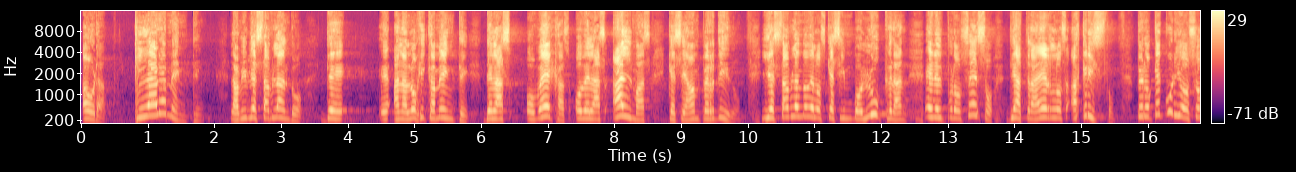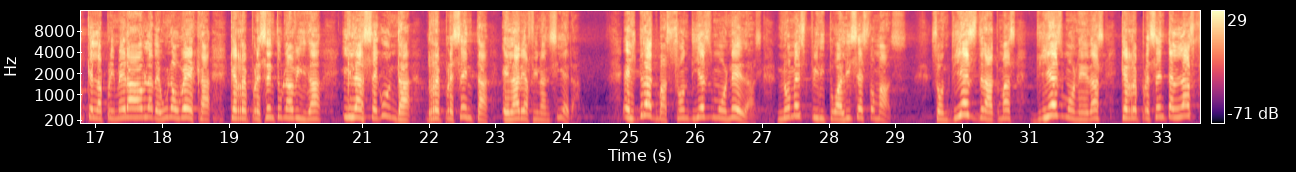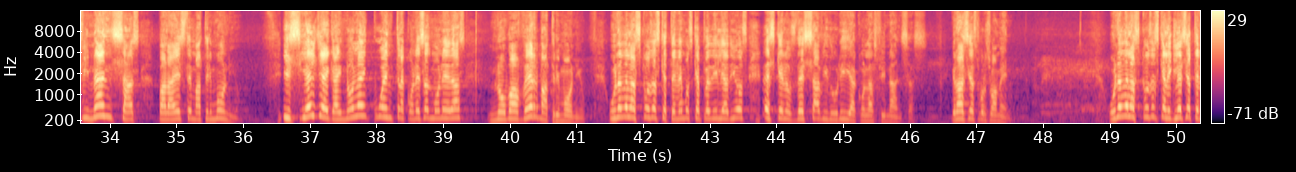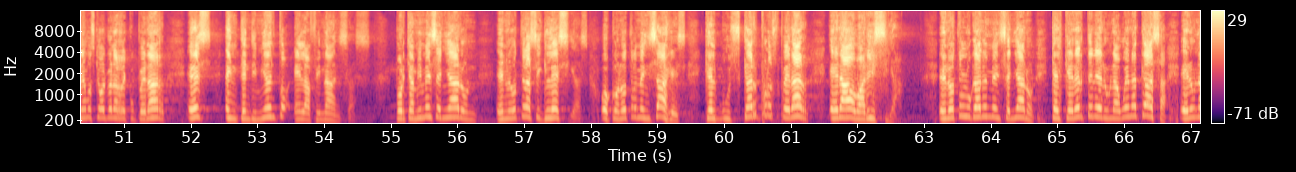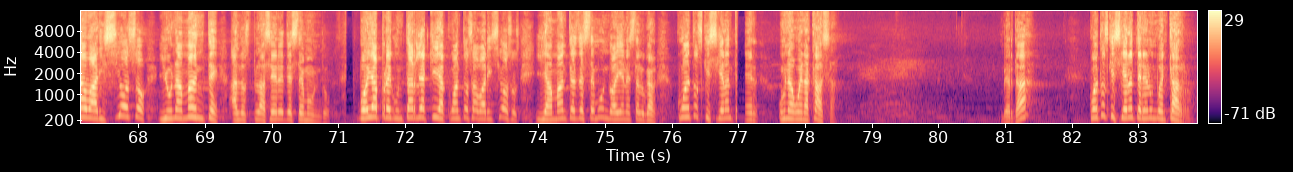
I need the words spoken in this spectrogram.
Ahora, claramente la Biblia está hablando de, eh, analógicamente, de las ovejas o de las almas que se han perdido. Y está hablando de los que se involucran en el proceso de atraerlos a Cristo. Pero qué curioso que la primera habla de una oveja que representa una vida y la segunda representa el área financiera. El dragma son 10 monedas. No me espiritualice esto más. Son 10 dragmas, 10 monedas que representan las finanzas para este matrimonio. Y si él llega y no la encuentra con esas monedas, no va a haber matrimonio. Una de las cosas que tenemos que pedirle a Dios es que nos dé sabiduría con las finanzas. Gracias por su amén. Una de las cosas que la iglesia tenemos que volver a recuperar es entendimiento en las finanzas. Porque a mí me enseñaron en otras iglesias o con otros mensajes que el buscar prosperar era avaricia. En otros lugares me enseñaron que el querer tener una buena casa era un avaricioso y un amante a los placeres de este mundo. Voy a preguntarle aquí a cuántos avariciosos y amantes de este mundo hay en este lugar. ¿Cuántos quisieran tener una buena casa? ¿Verdad? ¿Cuántos quisieran tener un buen carro?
